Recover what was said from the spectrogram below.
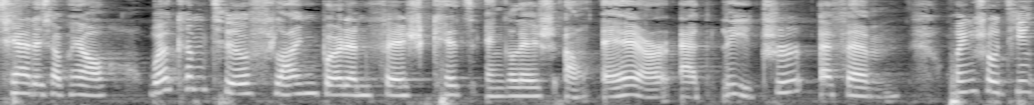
亲爱的小朋友，Welcome to Flying Bird and Fish Kids English on Air at 荔枝 FM，欢迎收听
